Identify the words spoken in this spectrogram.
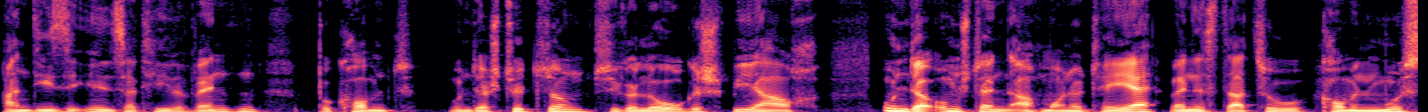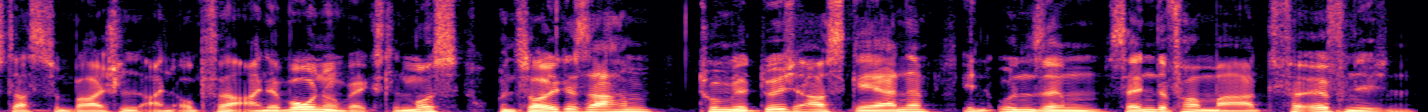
an diese Initiative wenden, bekommt Unterstützung, psychologisch wie auch unter Umständen auch monetär, wenn es dazu kommen muss, dass zum Beispiel ein Opfer eine Wohnung wechseln muss. Und solche Sachen tun wir durchaus gerne in unserem Sendeformat veröffentlichen.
